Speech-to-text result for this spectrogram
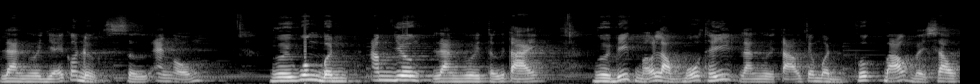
là người dễ có được sự an ổn. Người quân bình, âm dương là người tự tại. Người biết mở lòng bố thí là người tạo cho mình phước báo về sau.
